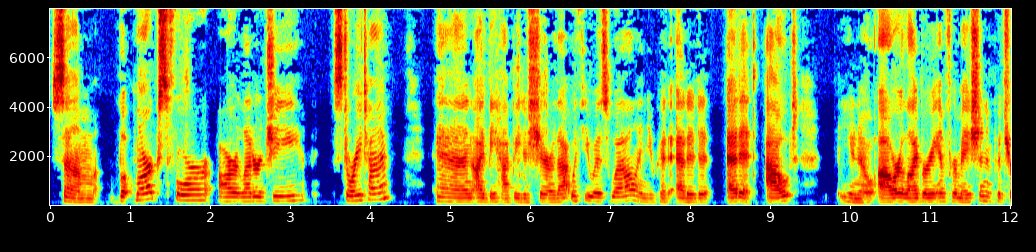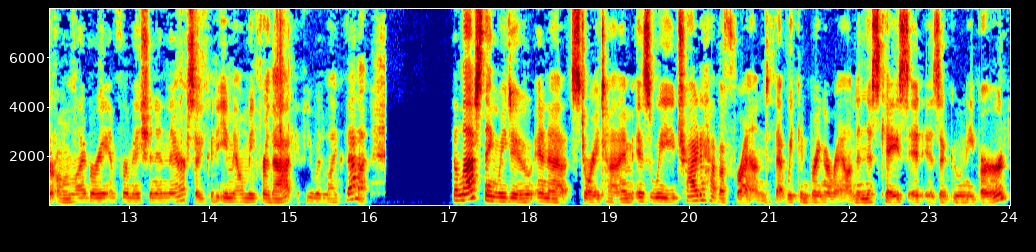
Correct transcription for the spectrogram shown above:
some bookmarks for our letter G story time. And I'd be happy to share that with you as well. And you could edit it, edit out you know, our library information and put your own library information in there. So you could email me for that if you would like that. The last thing we do in a story time is we try to have a friend that we can bring around. In this case, it is a Gooney bird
